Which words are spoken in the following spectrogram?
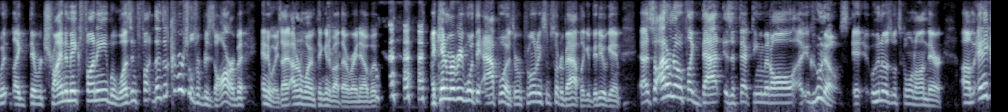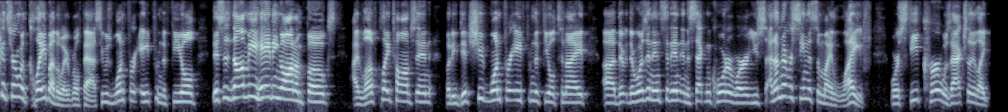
would like they were trying to make funny but wasn't fun. The, the commercials were bizarre. But anyways, I, I, don't know why I'm thinking about that right now. But I can't remember even what the app was. They were promoting some sort of app, like a video game. Uh, so I don't know if like that is affecting him at all. Uh, who knows? It, who knows what's going on there? Um, any concern with Klay, by the way, real fast? He was one for eight from the field. This is not me hating on him, folks. I love Klay Thompson, but he did shoot one for eight from the field tonight. Uh, there, there was an incident in the second quarter where you, and I've never seen this in my life, where Steve Kerr was actually like,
